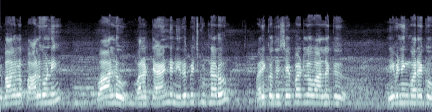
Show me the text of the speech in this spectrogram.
విభాగంలో పాల్గొని వాళ్ళు వాళ్ళ ట్యాండ్ని నిరూపించుకుంటున్నారు. మరి కొద్దిసేపట్లో వాళ్ళకు ఈవినింగ్ వరకు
